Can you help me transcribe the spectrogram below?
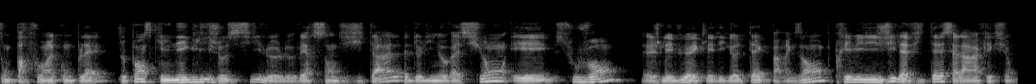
Sont parfois incomplets. Je pense qu'ils négligent aussi le, versant digital de l'innovation et souvent, je l'ai vu avec les legal tech par exemple, privilégient la vitesse à la réflexion.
